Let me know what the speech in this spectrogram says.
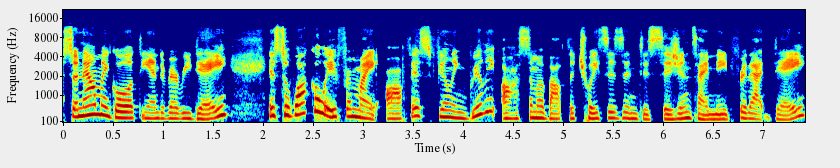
So now my goal at the end of every day is to walk away from my office feeling really awesome about the choices and decisions I made for that day.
